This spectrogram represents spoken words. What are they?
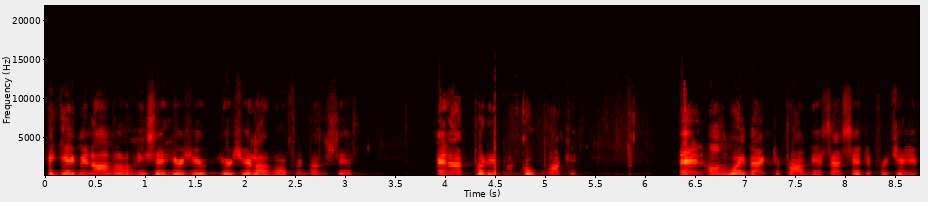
he gave me an envelope and he said, "Here's your here's your love offering, brother Sisk." And I put it in my coat pocket. And on the way back to Providence, I said to Virginia,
